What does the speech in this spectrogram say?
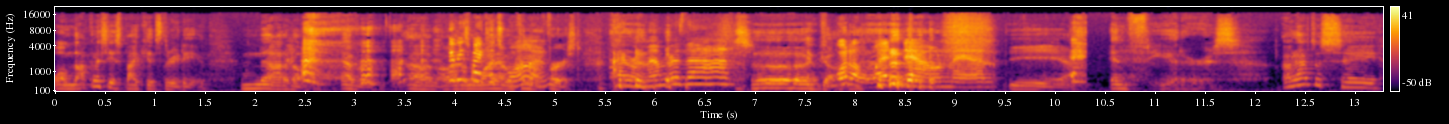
Well, I'm not going to say Spy Kids 3D. Not at all. Ever. Um, know Spy Kids that would come out first. I remember that. Oh, God. what a letdown, man. Yeah. In theaters, I would have to say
